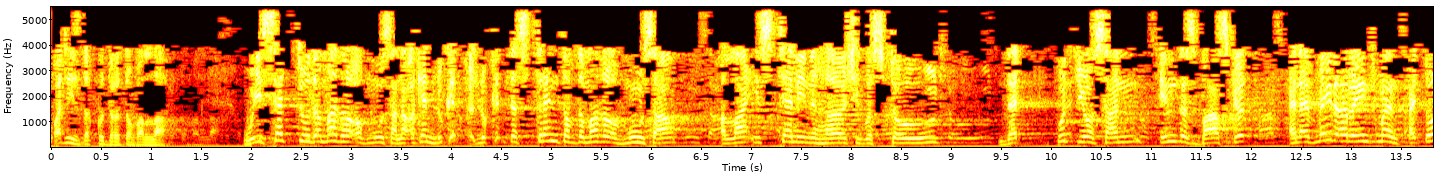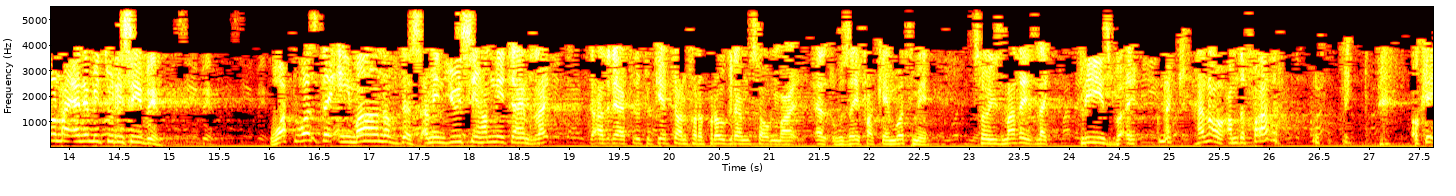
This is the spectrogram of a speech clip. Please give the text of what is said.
What is the qudrat of Allah We said to the mother of Musa, now again look at, look at the strength of the mother of Musa. Allah is telling her, she was told that put your son in this basket and I've made arrangements. I told my enemy to receive him. What was the iman of this? I mean, you see how many times, right? The other day I flew to Cape Town for a program, so my uh, Huzaifa came with me. So his mother is like, please, but I'm like, hello, I'm the father. okay,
